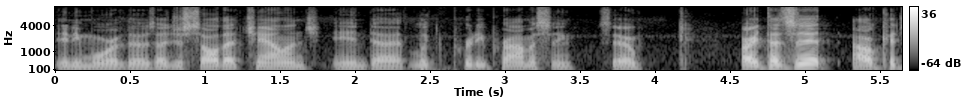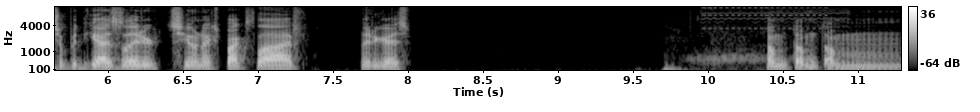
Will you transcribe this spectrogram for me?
any more of those. I just saw that challenge and uh, it looked pretty promising. So, all right, that's it. I'll catch up with you guys later. See you on Xbox Live. Later, guys. Dum dum dum.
